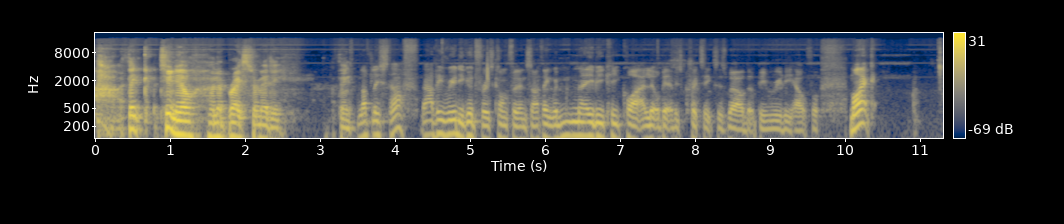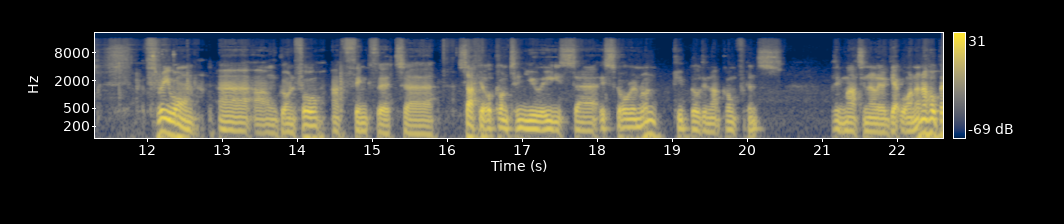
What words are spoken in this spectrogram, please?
I think 2 0 and a brace from Eddie. I think. Lovely stuff. That'd be really good for his confidence. I think would maybe keep quiet a little bit of his critics as well. That'd be really helpful. Mike? 3 1, uh, I'm going for. I think that uh, Saka will continue his, uh, his scoring run, keep building that confidence. I think Martinelli will get one. And I hope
